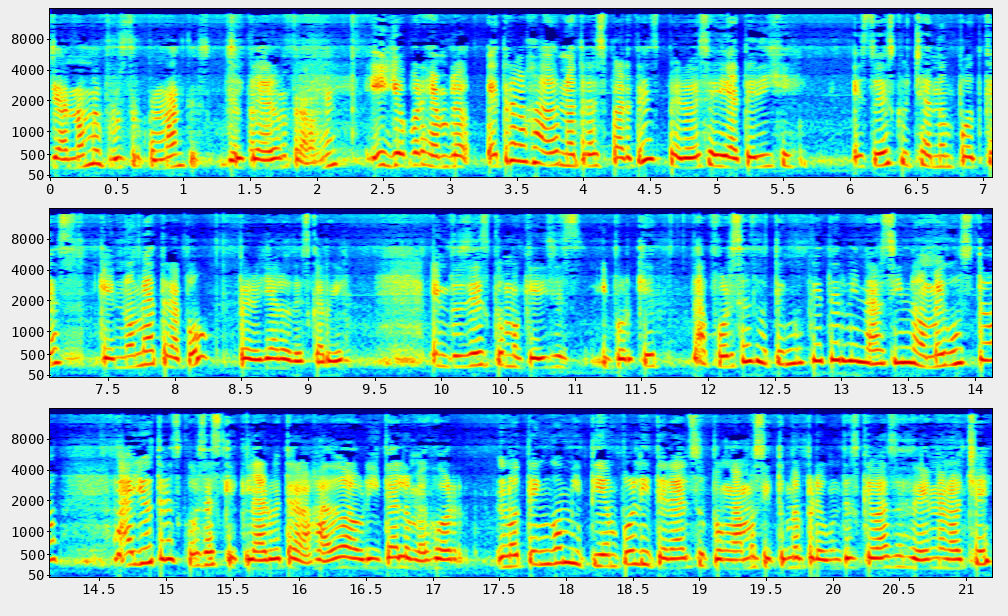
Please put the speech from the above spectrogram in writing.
ya no me frustro como antes, ya Sí, claro. lo trabajé. Y yo, por ejemplo, he trabajado en otras partes, pero ese día te dije, estoy escuchando un podcast que no me atrapó, pero ya lo descargué. Entonces, como que dices, ¿y por qué a fuerzas lo tengo que terminar si no me gustó? Hay otras cosas que, claro, he trabajado ahorita, a lo mejor no tengo mi tiempo literal, supongamos, si tú me preguntas qué vas a hacer en la noche,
